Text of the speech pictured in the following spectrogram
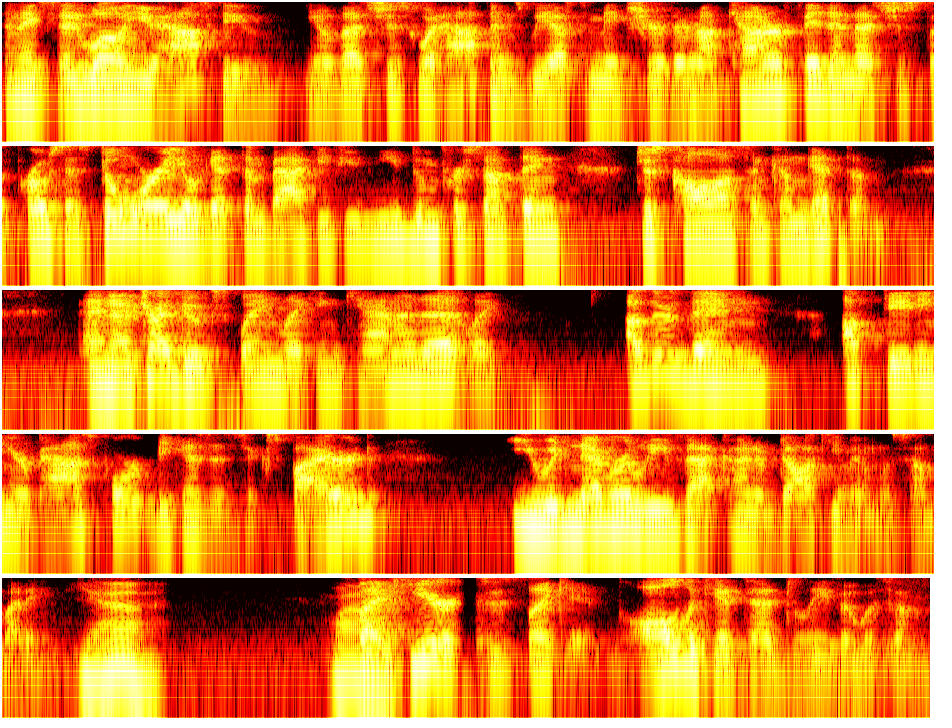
and they said well you have to you know that's just what happens we have to make sure they're not counterfeit and that's just the process don't worry you'll get them back if you need them for something just call us and come get them and i tried to explain like in canada like other than updating your passport because it's expired, you would never leave that kind of document with somebody. Yeah. Wow. But here it's just like all the kids had to leave it with them.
